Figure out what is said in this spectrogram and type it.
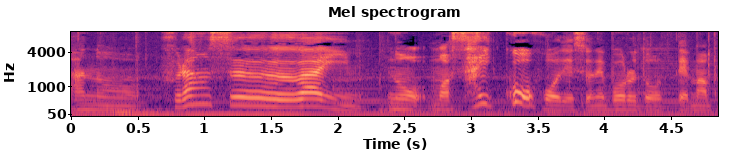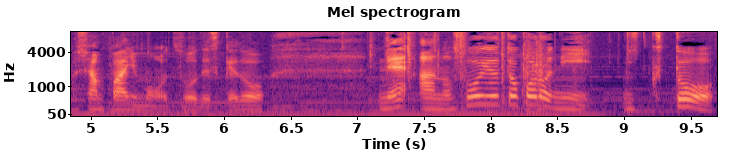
あのフランスワインの、まあ、最高峰ですよねボルドーって、まあ、シャンパーニュもそうですけどねあのそういうところに行くと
